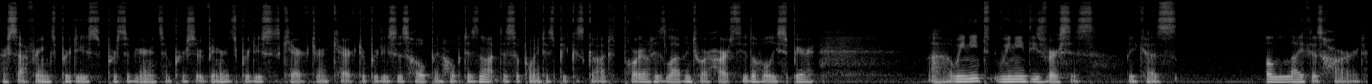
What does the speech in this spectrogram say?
our sufferings produce perseverance, and perseverance produces character, and character produces hope, and hope does not disappoint us because God poured out His love into our hearts through the Holy Spirit. Uh, we need we need these verses because life is hard.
